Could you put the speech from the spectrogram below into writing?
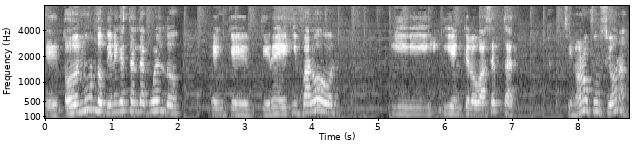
Eh, todo el mundo tiene que estar de acuerdo en que tiene X valor y, en que lo va a aceptar. Si no, no funciona.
